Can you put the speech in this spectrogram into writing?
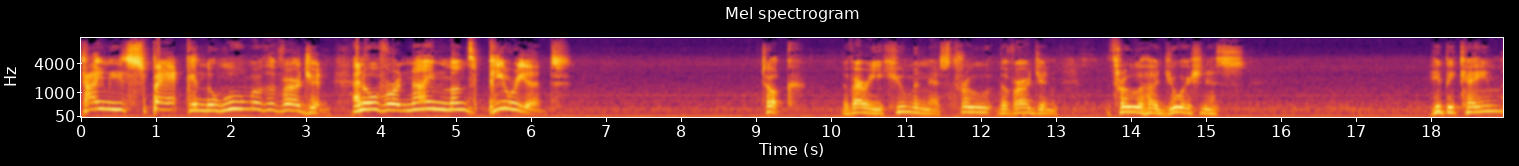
tiny speck in the womb of the Virgin and over a nine month period took the very humanness through the Virgin, through her Jewishness. He became,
